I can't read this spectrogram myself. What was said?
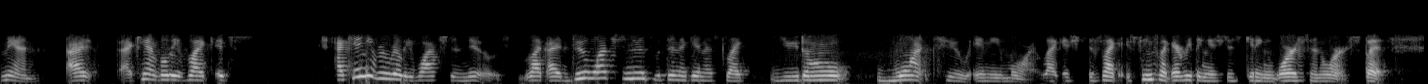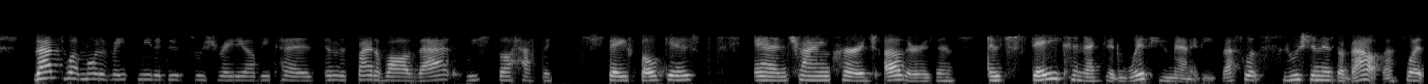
man, I I can't believe like it's I can't even really watch the news. Like I do watch the news, but then again, it's like you don't want to anymore. Like it's it's like it seems like everything is just getting worse and worse. But that's what motivates me to do swoosh radio because in the spite of all that, we still have to stay focused and try and encourage others and and stay connected with humanity. That's what swooshing is about. That's what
